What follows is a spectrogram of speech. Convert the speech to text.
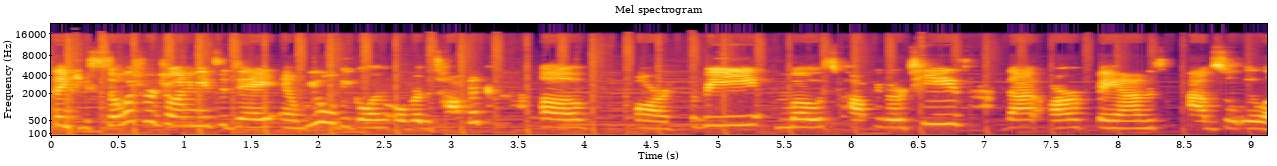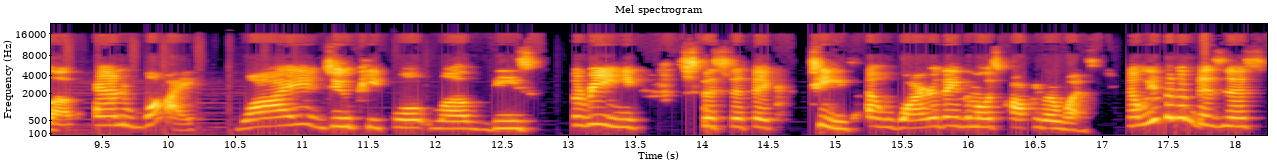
Thank you so much for joining me today, and we will be going over the topic of our three most popular teas that our fans absolutely love. And why? Why do people love these three specific teas? And why are they the most popular ones? Now, we've been in business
